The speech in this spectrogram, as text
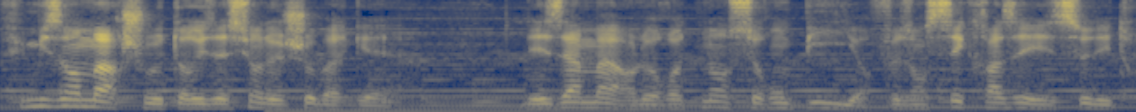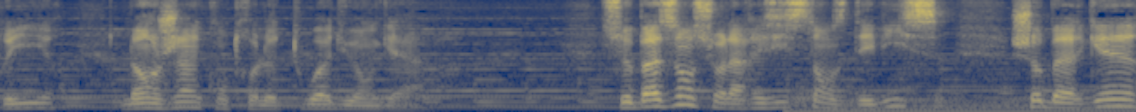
fut mis en marche sous l'autorisation de Schauberger. Les amarres le retenant se rompirent, faisant s'écraser et se détruire l'engin contre le toit du hangar. Se basant sur la résistance vis, Schauberger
